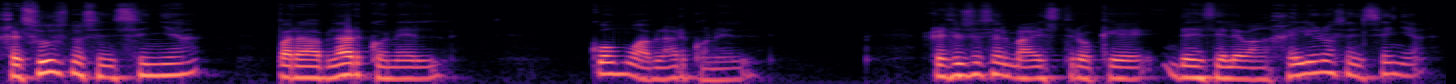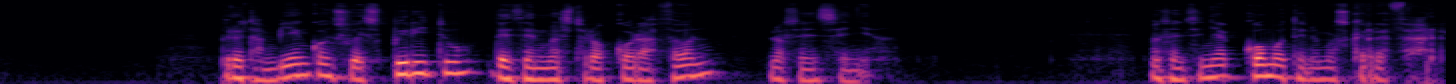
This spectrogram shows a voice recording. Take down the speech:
Jesús nos enseña para hablar con Él, cómo hablar con Él. Jesús es el Maestro que desde el Evangelio nos enseña, pero también con su Espíritu desde nuestro corazón nos enseña. Nos enseña cómo tenemos que rezar.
